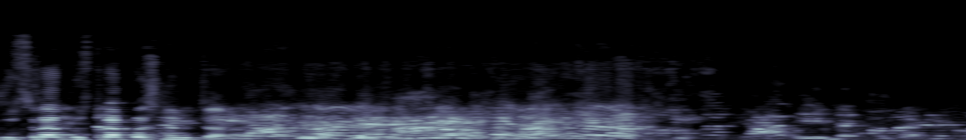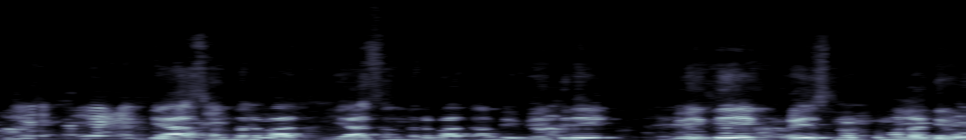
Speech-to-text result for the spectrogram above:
दुसरा दुसरा प्रश्न विचारा. या संदर्भात या संदर्भात आम्ही वेगळे वेगळे एक प्रेस नोट तुम्हाला देऊ.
